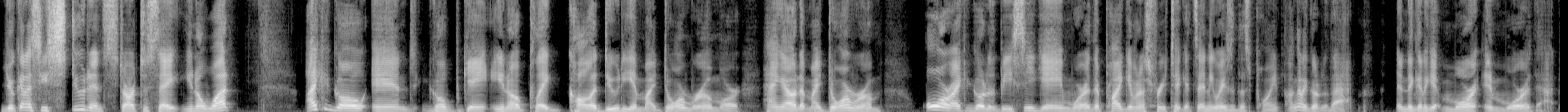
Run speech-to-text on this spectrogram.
You're going to see students start to say, you know what? I could go and go game, you know, play Call of Duty in my dorm room or hang out at my dorm room, or I could go to the BC game where they're probably giving us free tickets anyways at this point. I'm going to go to that. And they're going to get more and more of that.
